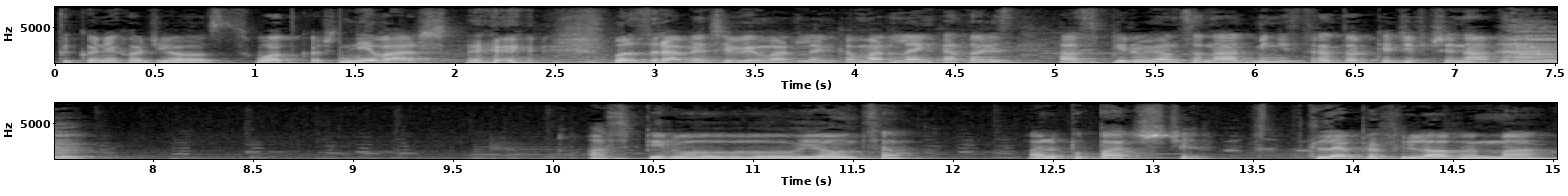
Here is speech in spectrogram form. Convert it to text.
Tylko nie chodzi o słodkość. Nieważne. Pozdrawiam ciebie Marlenka. Marlenka to jest aspirująca na administratorkę dziewczyna. Aspirująca? Ale popatrzcie. W tle profilowym ma...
